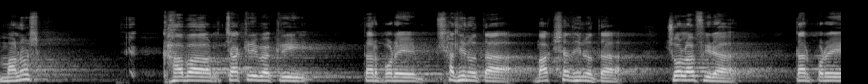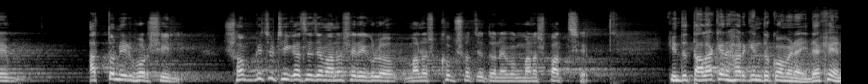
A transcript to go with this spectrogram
মানুষ খাবার চাকরি বাকরি তারপরে স্বাধীনতা বাক স্বাধীনতা চলাফেরা, তারপরে আত্মনির্ভরশীল সব কিছু ঠিক আছে যে মানুষের এগুলো, মানুষ খুব সচেতন এবং মানুষ পাচ্ছে। কিন্তু তালাকের হার কিন্তু কমে নাই। দেখেন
